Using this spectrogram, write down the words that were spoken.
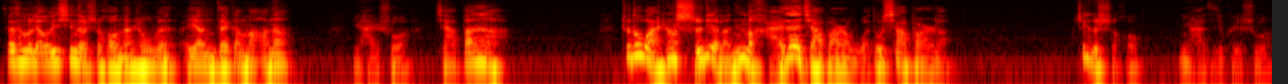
在他们聊微信的时候，男生问：“哎呀，你在干嘛呢？”女孩说：“加班啊，这都晚上十点了，你怎么还在加班啊？我都下班了。”这个时候，女孩子就可以说：“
